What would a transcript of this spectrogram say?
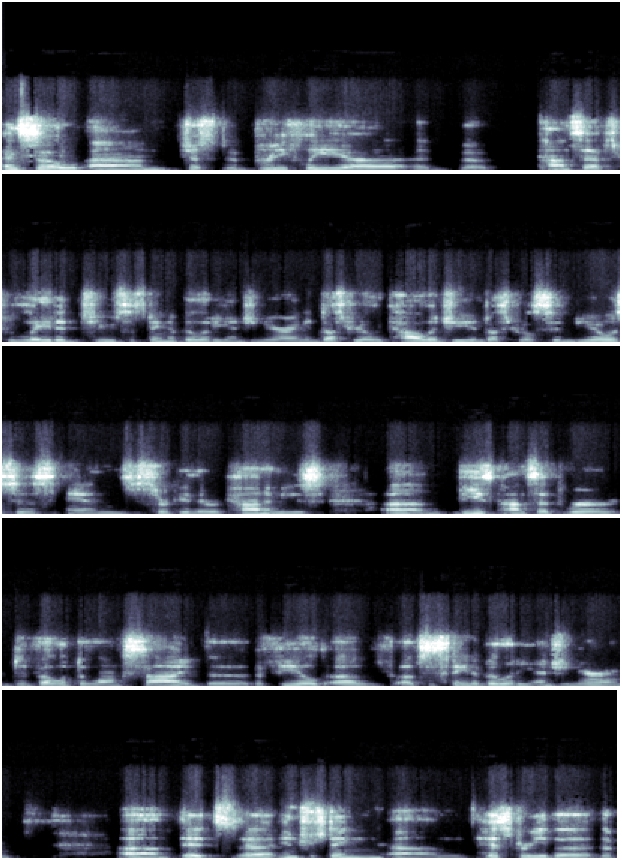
And so um, just briefly, uh, uh, concepts related to sustainability engineering, industrial ecology, industrial symbiosis, and circular economies. Um, these concepts were developed alongside the, the field of, of sustainability engineering. Um, it's uh, interesting um, history. The, the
